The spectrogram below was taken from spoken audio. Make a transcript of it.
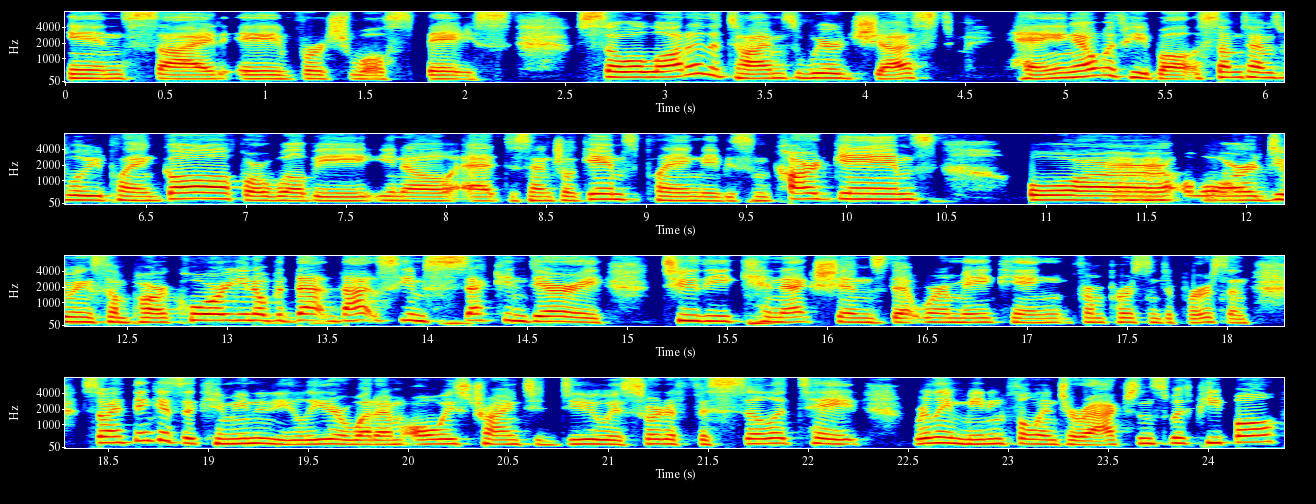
inside a virtual space. So a lot of the times we're just hanging out with people. Sometimes we'll be playing golf or we'll be, you know, at Decentral Games playing maybe some card games or mm-hmm. or doing some parkour you know but that that seems secondary to the connections that we're making from person to person so i think as a community leader what i'm always trying to do is sort of facilitate really meaningful interactions with people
